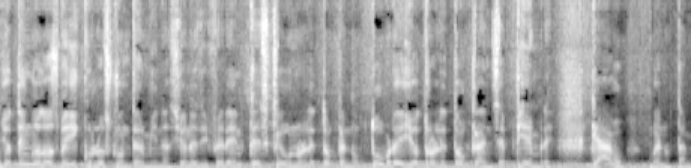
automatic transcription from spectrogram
yo tengo dos vehículos con terminaciones diferentes, que uno le toca en octubre y otro le toca en septiembre. ¿Qué hago? Bueno, también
